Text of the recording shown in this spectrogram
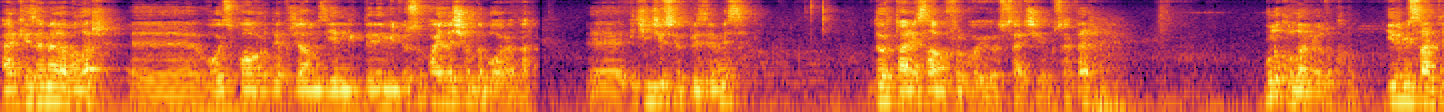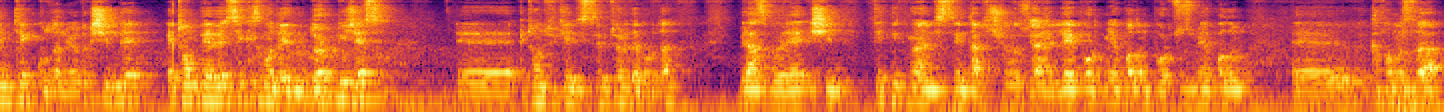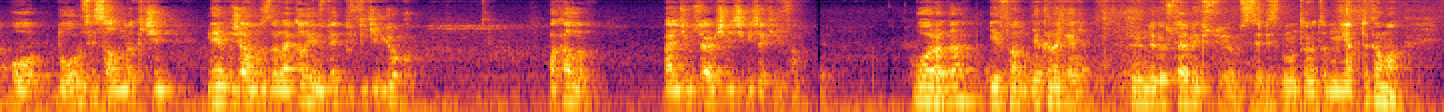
Herkese merhabalar. Ee, Voice Power'da yapacağımız yeniliklerin videosu paylaşıldı bu arada. Ee, ikinci sürprizimiz 4 tane subwoofer koyuyoruz her şeye bu sefer. Bunu kullanıyorduk. 20 santim tek kullanıyorduk. Şimdi Eton PV8 modelini dörtleyeceğiz. Ee, Eton Türkiye distribütörü de burada. Biraz böyle işin teknik mühendisliğini tartışıyoruz. Yani L port mu yapalım, portsuz mu yapalım? Ee, kafamızda o doğru ses almak için ne yapacağımızla alakalı henüz net bir fikir yok. Bakalım. Bence güzel bir şey çıkacak İrfan. Bu arada İrfan yakına gel. Ürünü de göstermek istiyorum size. Biz bunun tanıtımını yaptık ama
